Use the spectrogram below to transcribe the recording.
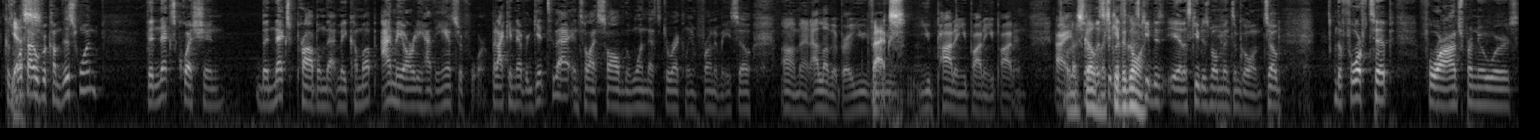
Because yes. once I overcome this one, the next question, the next problem that may come up, I may already have the answer for. But I can never get to that until I solve the one that's directly in front of me. So, oh man, I love it, bro. You facts. You, you potting, you potting, you potting. All right, well, let's so go. Let's, let's keep, let's, it going. Let's keep this, yeah, let's keep this momentum going. So, the fourth tip for entrepreneurs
